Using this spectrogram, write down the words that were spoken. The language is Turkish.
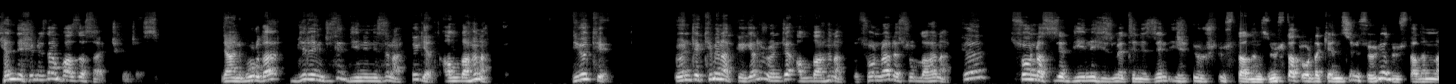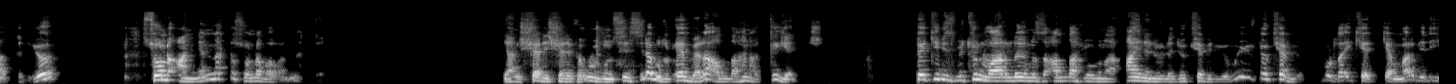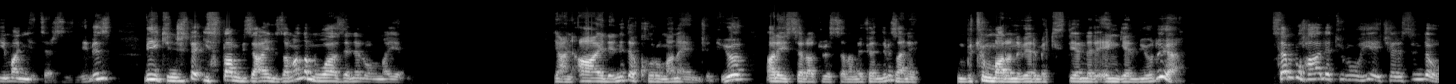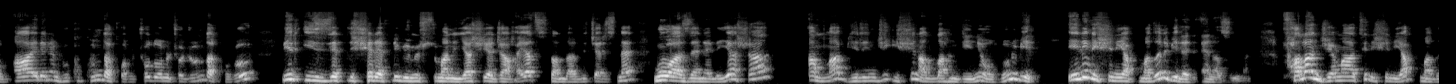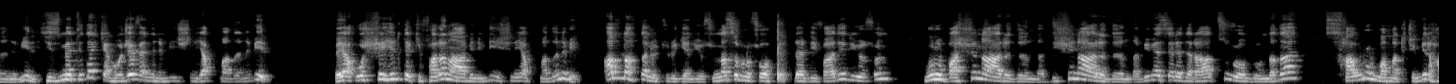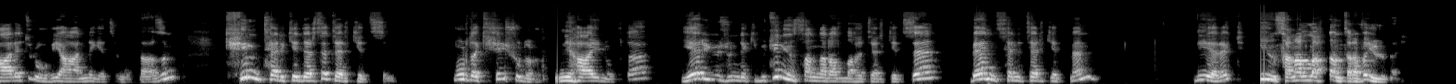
kendi işimizden fazla sahip çıkacağız. Yani burada birincisi dininizin hakkı gelir. Allah'ın hakkı. Diyor ki önce kimin hakkı gelir? Önce Allah'ın hakkı. Sonra Resulullah'ın hakkı. Sonra size dini hizmetinizin, üst- üstadınızın. Üstad orada kendisini söylüyor da üstadının hakkı diyor. Sonra annenin hakkı, sonra babanın hakkı. Yani şer-i şerife uygun silsile budur. Evvela Allah'ın hakkı gelir. Peki biz bütün varlığımızı Allah yoluna aynen öyle dökebiliyor muyuz? Dökemiyoruz. Burada iki etken var. Bir iman yetersizliğimiz. Bir ikincisi de İslam bize aynı zamanda muvazenel olmayı. Yani aileni de korumanı emrediyor. Aleyhissalatü vesselam Efendimiz hani bütün malını vermek isteyenleri engelliyordu ya. Sen bu haleti ruhiye içerisinde ol. Ailenin hukukunu da koru, çoluğunu çocuğunu da koru. Bir izzetli, şerefli bir Müslümanın yaşayacağı hayat standartı içerisinde muvazeneli yaşa ama birinci işin Allah'ın dini olduğunu bil. Elin işini yapmadığını bil en azından. Falan cemaatin işini yapmadığını bil. Hizmet ederken hoca efendinin bir işini yapmadığını bil. Veya o şehirdeki falan abinin bir işini yapmadığını bil. Allah'tan ötürü geliyorsun. Nasıl bunu sohbetlerde ifade ediyorsun? Bunu başın ağrıdığında, dişin ağrıdığında, bir meselede rahatsız olduğunda da savrulmamak için bir haleti ruhiye haline getirmek lazım. Kim terk ederse terk etsin. Buradaki şey şudur. Nihai nokta. Yeryüzündeki bütün insanlar Allah'ı terk etse ben seni terk etmem diyerek insan Allah'tan tarafa yürümeli.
